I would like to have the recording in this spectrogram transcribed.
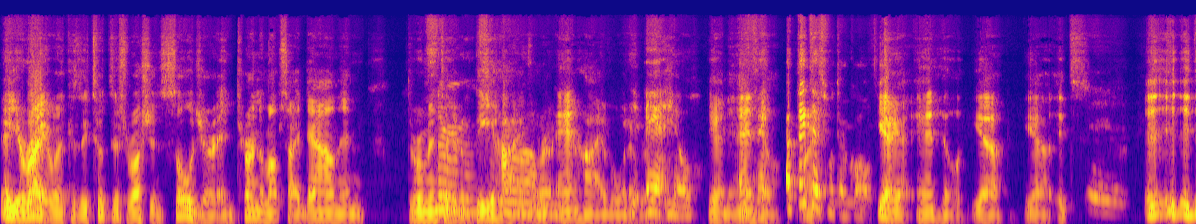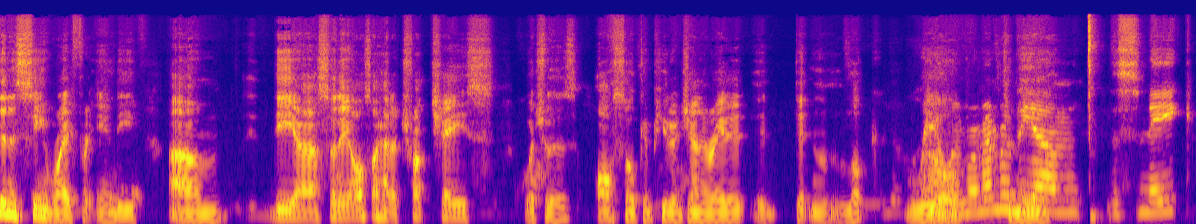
Yeah, you're right. Right. Because they took this Russian soldier and turned him upside down and threw him into Threw the beehive the, or um, ant hive or whatever. Ant hill. Yeah, the ant hill. I think Right. that's what they're called. Yeah, yeah, ant hill. Yeah, yeah. It's it, it, it didn't seem right for Indy. Um, the uh, so they also had a truck chase, which was also computer generated. It didn't look real. Oh, and remember to the um the snake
